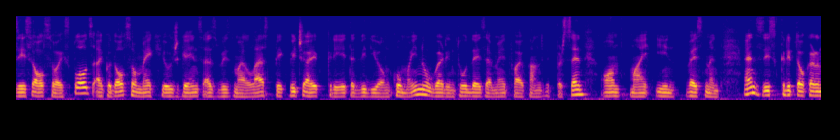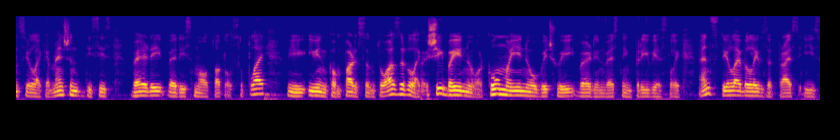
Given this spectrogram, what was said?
this also explodes, I could also make huge gains as with my last pick which I created video on Kuma Inu where in two days I made 500% on my investment. And this cryptocurrency like I mentioned, this is very very small total supply even in comparison to other like Shiba Inu or Kuma Inu which we were investing previously and still I believe that price is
